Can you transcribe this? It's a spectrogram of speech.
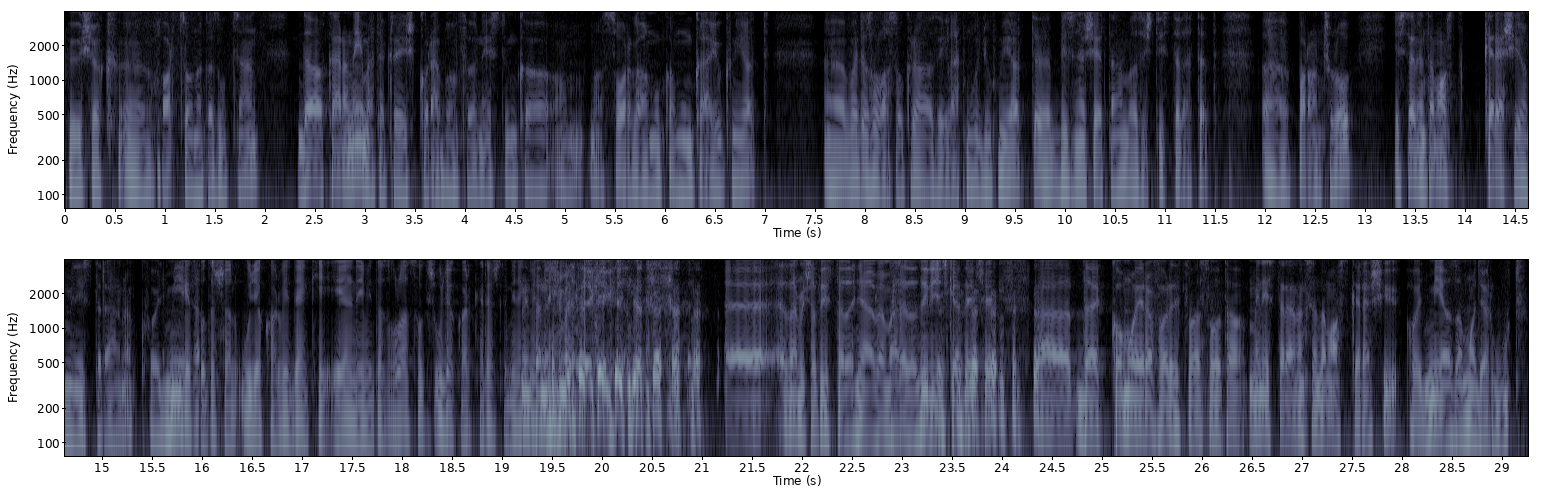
hősök eh, harcolnak az utcán, de akár a németekre is korábban fölnéztünk a, a, a szorgalmuk, a munkájuk miatt, vagy az olaszokra az életmódjuk miatt bizonyos értelemben az is tiszteletet parancsoló, és szerintem azt keresi a miniszterelnök, hogy mi... Ez pontosan úgy akar mindenki élni, mint az olaszok, és úgy akar keresni mindenki. Mint a németek, igen. ez nem is a tisztelet nyelve már, ez az irigykedésé. De komolyra fordítva a szót, a miniszterelnök szerintem azt keresi, hogy mi az a magyar út,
